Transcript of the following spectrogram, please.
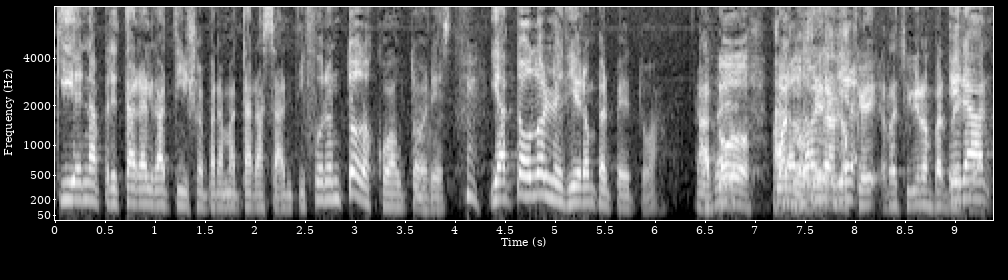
quién apretara el gatillo para matar a Santi, fueron todos coautores y a todos les dieron perpetua. A todos. a los ¿Cuántos eran los que recibieron perpetua? eran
